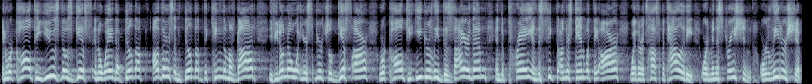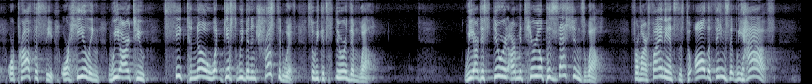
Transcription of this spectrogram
And we're called to use those gifts in a way that build up others and build up the kingdom of God. If you don't know what your spiritual gifts are, we're called to eagerly desire them and to pray and to seek to understand what they are, whether it's hospitality or administration or leadership or prophecy or healing. We are to seek to know what gifts we've been entrusted with so we could steward them well. We are to steward our material possessions well from our finances to all the things that we have,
